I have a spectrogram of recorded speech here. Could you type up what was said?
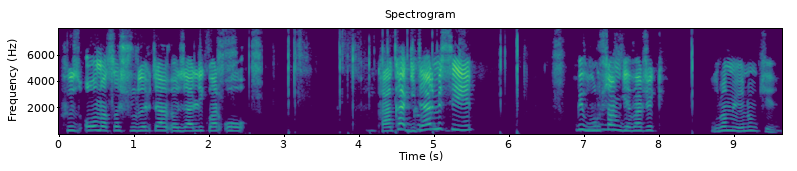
hız olmasa şurada bir tane özellik var. O Kanka gider misin? Bir vursam geberecek. Vuramıyorum ki.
